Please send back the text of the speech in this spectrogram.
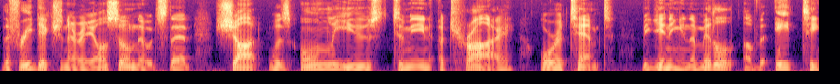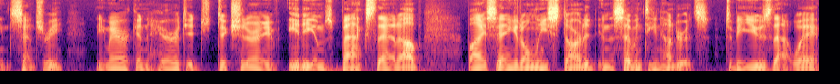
the Free Dictionary also notes that shot was only used to mean a try or attempt beginning in the middle of the 18th century. The American Heritage Dictionary of Idioms backs that up by saying it only started in the 1700s to be used that way.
